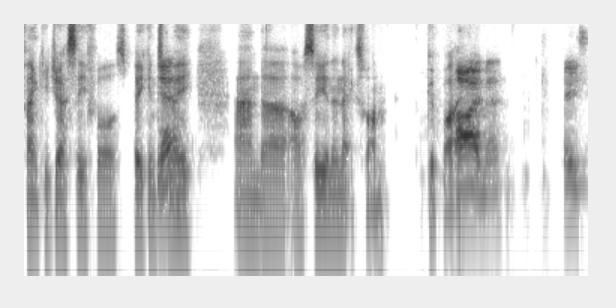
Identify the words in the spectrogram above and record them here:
thank you, Jesse, for speaking to yeah. me, and uh, I'll see you in the next one. Goodbye. All right, man. Peace.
